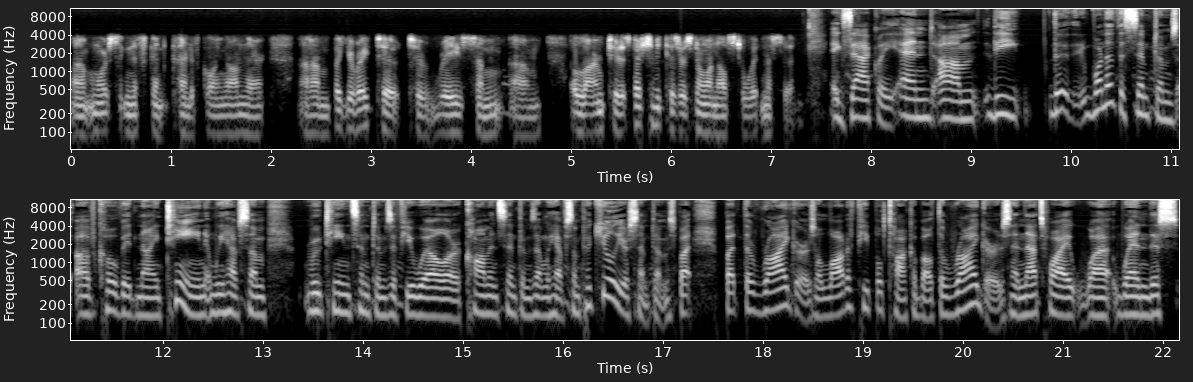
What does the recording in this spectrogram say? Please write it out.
um, more significant kind of going on there. Um, but you're right to, to raise some um, alarm to it, especially because there's no one else to witness it. Exactly. And um, the the, one of the symptoms of COVID 19, and we have some routine symptoms, if you will, or common symptoms, and we have some peculiar symptoms. But, but the rigors, a lot of people talk about the rigors, and that's why wh- when this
